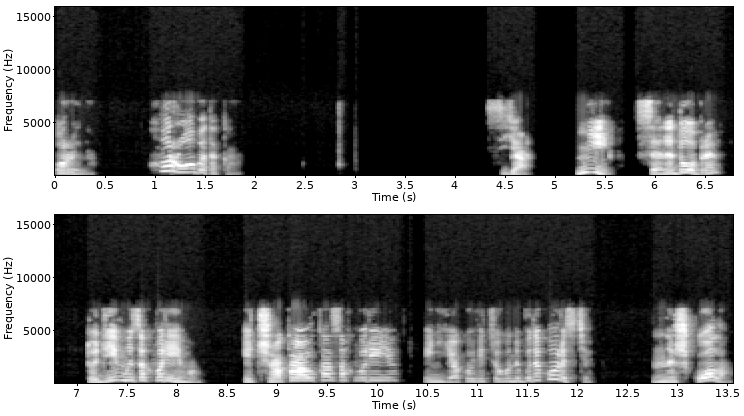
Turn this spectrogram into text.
Орина. Хвороба така. Сіяр. Ні, це не добре. Тоді ми захворіємо. І чакалка захворіє, і ніякої від цього не буде користі. Не школа,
